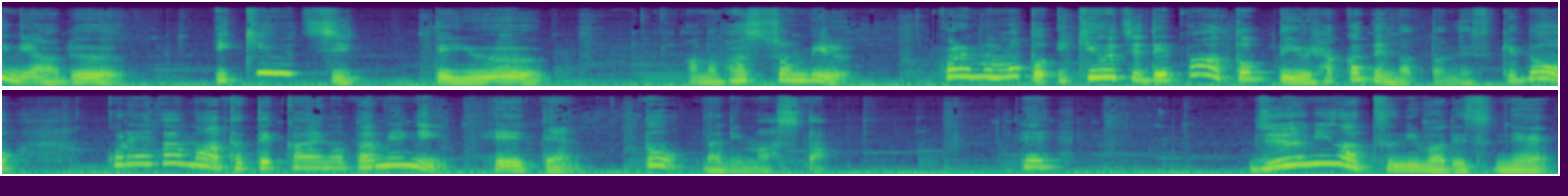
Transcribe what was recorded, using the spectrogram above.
りにある池内っていうあのファッションビルこれも元池内デパートっていう百貨店だったんですけどこれがまあ建て替えのために閉店となりましたで12月にはですね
